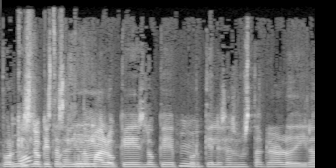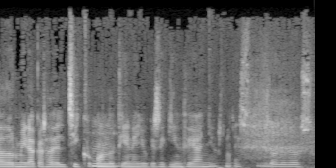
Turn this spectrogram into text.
porque es lo que estás haciendo mal o qué es lo que mm. por qué les asusta claro lo de ir a dormir a casa del chico cuando mm. tiene yo que sé 15 años ¿no? es doloroso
